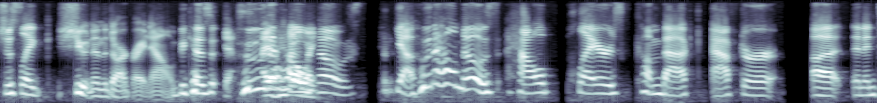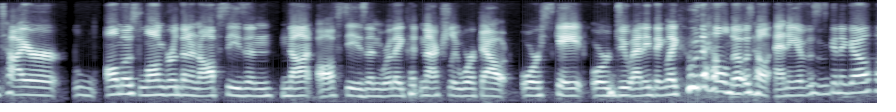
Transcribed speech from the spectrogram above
just like shooting in the dark right now because yes, who the hell no knows? Yeah, who the hell knows how players come back after uh, an entire almost longer than an off season, not off season, where they couldn't actually work out or skate or do anything. Like, who the hell knows how any of this is gonna go?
